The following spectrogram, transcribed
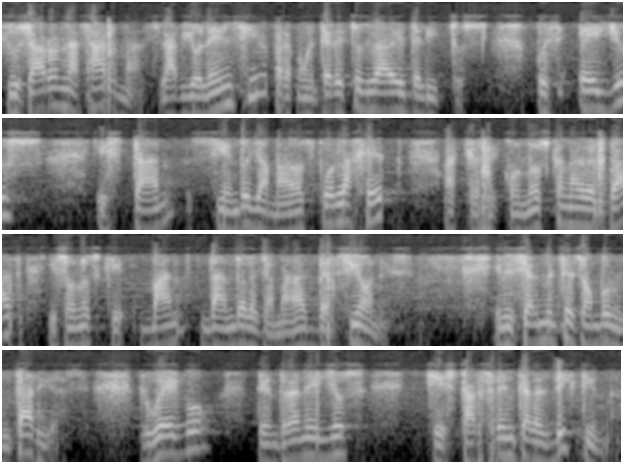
que usaron las armas, la violencia para cometer estos graves delitos. Pues ellos están siendo llamados por la JEP a que reconozcan la verdad y son los que van dando las llamadas versiones. Inicialmente son voluntarias, luego tendrán ellos que estar frente a las víctimas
